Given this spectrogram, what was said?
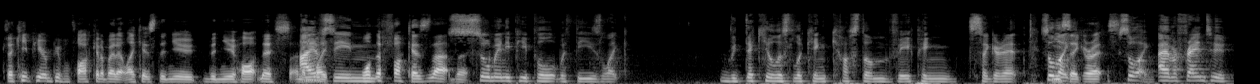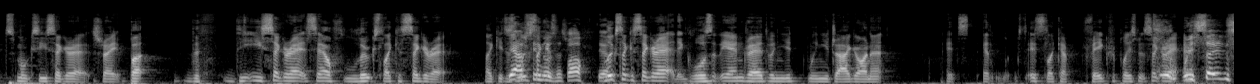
Because I keep hearing people talking about it like it's the new the new hotness. And I'm I've like, seen what the fuck is that? But so many people with these like ridiculous looking custom vaping cigarette. So like, e-cigarettes. so like, I have a friend who smokes e-cigarettes, right? But the the e-cigarette itself looks like a cigarette. Like it just yeah, looks like a, as well. Yeah. looks like a cigarette, and it glows at the end red when you when you drag on it. It's it looks- it's like a fake replacement cigarette. we sound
